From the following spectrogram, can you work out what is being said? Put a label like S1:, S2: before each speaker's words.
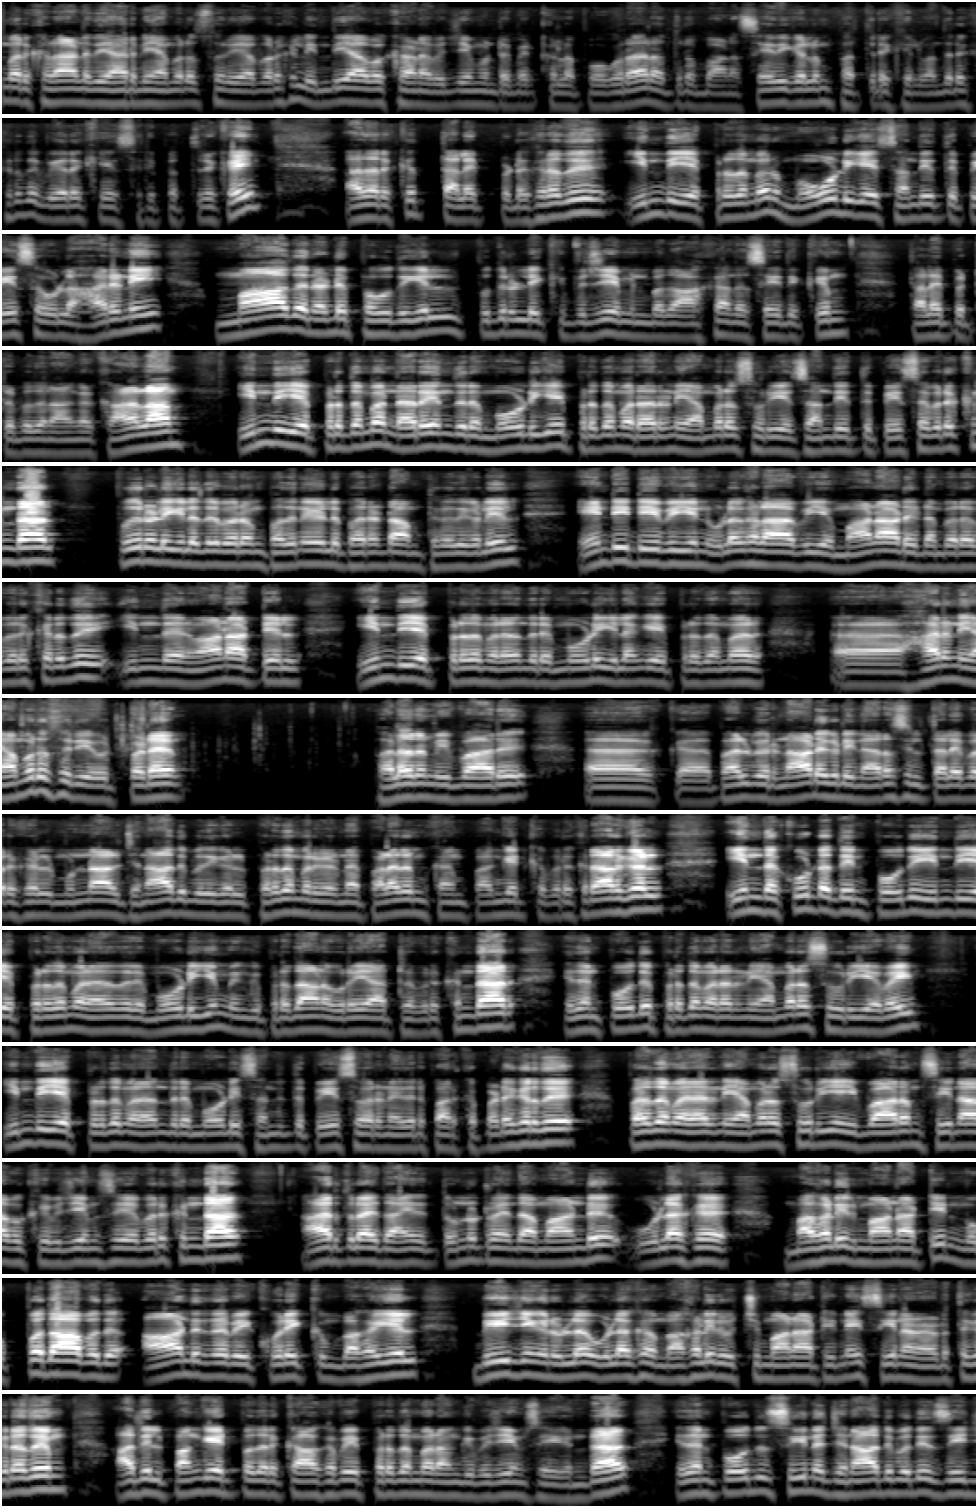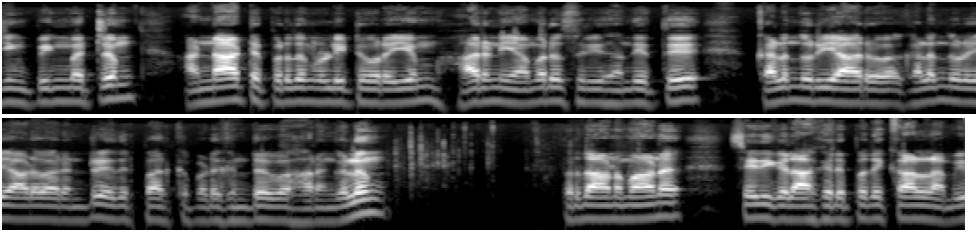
S1: பிரதமர் கலாநிதி அருணி அமரசூரி அவர்கள் இந்தியாவுக்கான விஜயம் ஒன்றை மேற்கொள்ளப் போகிறார். அது தொடர்பான செய்திகளும் பத்திரிகையில் வந்திருக்கிறது. வீரகேசரி பத்திரிகை அதற்கு தலைப்பிடுகிறது. இந்திய பிரதமர் மோடியை சந்தித்து பேச உள்ள ஹரிணி மாத நடுப்பகுதியில் புதுடெல்லிக்கு விஜயம் என்பதாக அந்த செய்திக்கு தலைப்பெற்றிருப்பதை நாங்கள் காணலாம். இந்திய பிரதமர் நரேந்திர மோடியை பிரதமர் அருணி அமரசூரியை சந்தித்து பேசவிருக்கின்றார். புதுடெல்லியில் எதிர்வரும் பதினேழு பன்னெண்டாம் தேதிகளில் என்டிடிவியின் உலகளாவிய மாநாடு இடம்பெறவிருக்கிறது. இந்த மாநாட்டில் இந்திய பிரதமர் நரேந்திர மோடி இலங்கை பிரதமர் ஹரணி அமரசூரியை but பலரும் இவ்வாறு க- பல்வேறு நாடுகளின் அரசியல் தலைவர்கள் முன்னாள் ஜனாதிபதிகள் பிரதமர்கள் என பலரும் பங்கேற்கவிருக்கிறார்கள். இந்த கூட்டத்தின் போது இந்திய பிரதமர் நரேந்திர மோடியும் இங்கு பிரதான உரையாற்றவிருக்கின்றார். இதன் போது பிரதமர் அரணி அமரசூரியவை இந்திய பிரதமர் நரேந்திர மோடி சந்தித்து பேசுவார் என எதிர்பார்க்கப்படுகிறது. பிரதமர் அரணி அமரசூரிய இவ்வாரம் சீனாவுக்கு விஜயம் செய்யவிருக்கின்றார். ஆயிரத்தி தொள்ளாயிரத்தி ஐந்து தொண்ணூற்றி ஐந்தாம் ஆண்டு உலக மகளிர் மாநாட்டின் முப்பதாவது ஆண்டு நிறைவை குறைக்கும் வகையில் பீஜிங்கில் உள்ள உலக மகளிர் உச்சி மாநாட்டினை சீனா நடத்துகிறது. அதில் பங்கேற்பதற்காகவே பிரதமர் அங்கு விஜயம் செய்கின்றார். இதன்போது சீன ஜனாதிபதி ஜி ஜின்பிங் மற்றும் அந்நாட்டு பிரதமர் உள்ளிட்டோரையும் ஹரணி அமரசூரி சந்தித்து கலந்துரையாடு கலந்துரையாடுவார் என்று எதிர்பார்க்கப்படுகின்ற விவகாரங்களும் பிரதானமான செய்திகளாக இருப்பதை காணலாம்.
